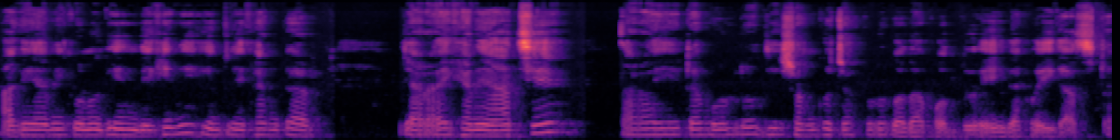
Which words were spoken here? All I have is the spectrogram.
আগে আমি কোনো দিন দেখিনি, কিন্তু এখানকার যারা এখানে আছে, তারাই এটা বলল যে শঙ্খচক্র গদা পদ্ম। এই দেখো এই গাছটা।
